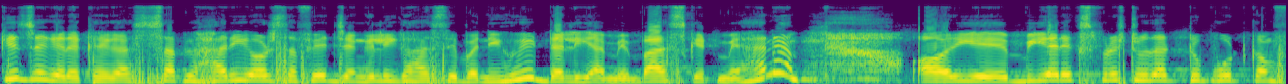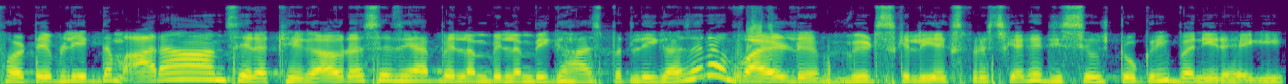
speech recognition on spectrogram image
किस जगह रखेगा? सब हरी और सफ़ेद जंगली घास से बनी हुई डलिया में बास्केट में, है ना? और ये bear express to the to put comfortably एकदम आराम से रखेगा। और ऐसे यहाँ पे लंबी लंबी घास, पतली घास, है ना? वाइल्ड वीड्स के लिए एक्सप्रेस किया गया, जिससे उस टोकरी बनी रहेगी।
